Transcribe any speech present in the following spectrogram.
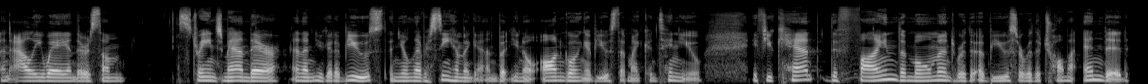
an alleyway and there's some strange man there and then you get abused and you'll never see him again but you know ongoing abuse that might continue. If you can't define the moment where the abuse or where the trauma ended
